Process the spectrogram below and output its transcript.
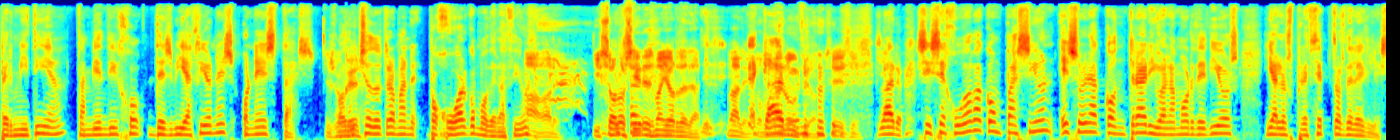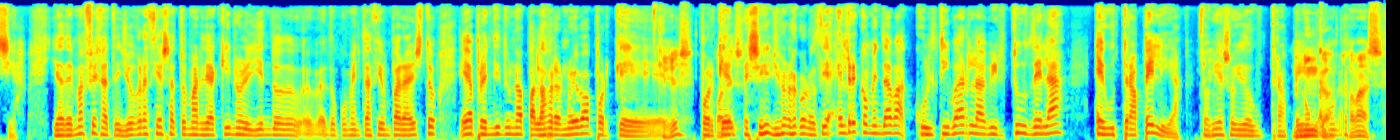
Permitía, también dijo, desviaciones honestas. ¿Eso o dicho es? de otra manera, por jugar con moderación. Ah, vale. Y solo si eres mayor de edad. Vale, como Claro, anuncio. ¿no? Sí, sí. Claro, si se jugaba con pasión, eso era contrario al amor de Dios y a los preceptos de la Iglesia. Y además, fíjate, yo gracias a Tomás de Aquino leyendo do- documentación para esto, he aprendido una palabra nueva porque ¿Qué es? porque ¿Cuál él, es? sí, yo no la conocía. Él recomendaba cultivar la virtud de la eutrapelia. ¿Tú habías oído eutrapelia? Nunca, jamás.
